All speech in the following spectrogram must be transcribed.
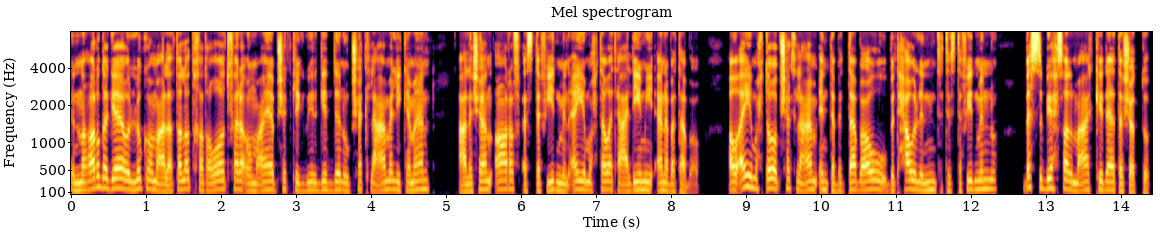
النهاردة جاي أقول لكم على ثلاث خطوات فرقوا معايا بشكل كبير جدا وبشكل عملي كمان علشان أعرف أستفيد من أي محتوى تعليمي أنا بتابعه أو أي محتوى بشكل عام أنت بتتابعه وبتحاول إن أنت تستفيد منه بس بيحصل معاك كده تشتت.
